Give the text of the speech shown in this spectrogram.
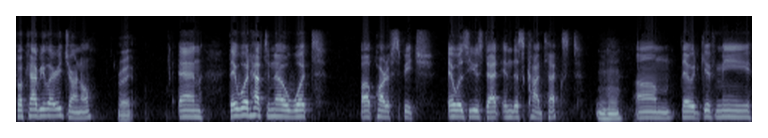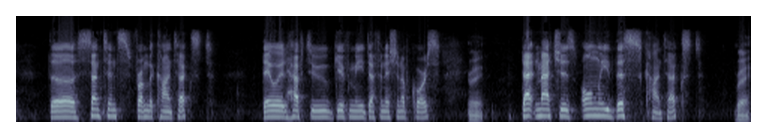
vocabulary journal Right. and they would have to know what uh, part of speech it was used at in this context. Mm-hmm. Um, they would give me the sentence from the context. They would have to give me definition, of course, Right. that matches only this context, Right.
